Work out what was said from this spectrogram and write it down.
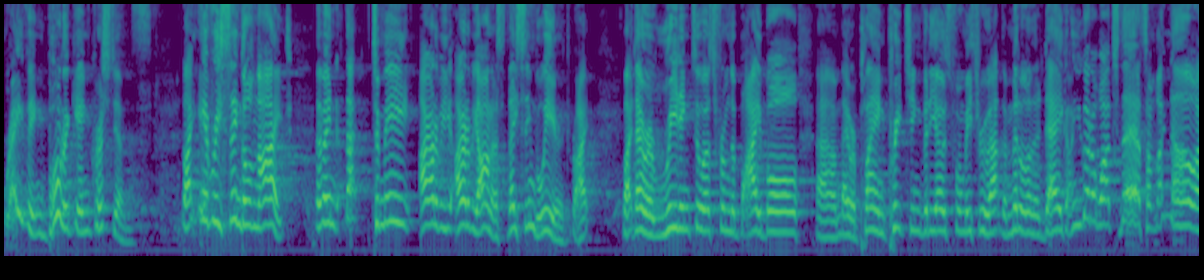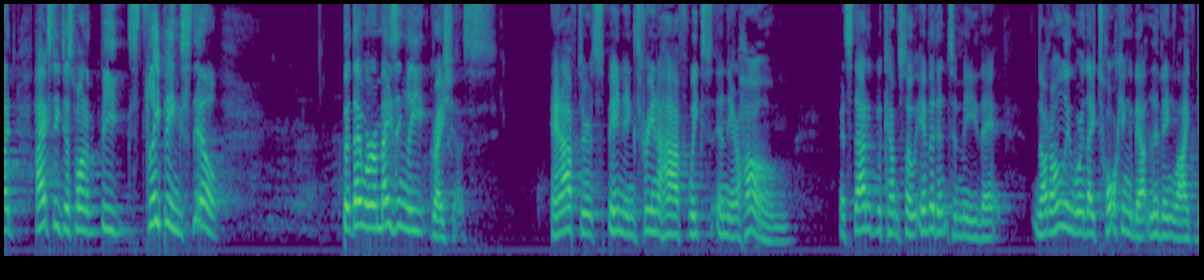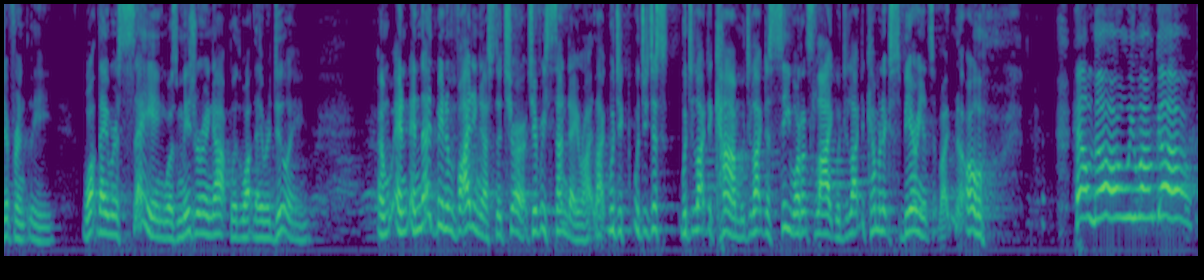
raving born again Christians, like every single night. I mean, that, to me, I to be, I to be honest, they seemed weird, right? Like they were reading to us from the Bible. Um, they were playing preaching videos for me throughout the middle of the day, going, You got to watch this. I'm like, No, I, I actually just want to be sleeping still. But they were amazingly gracious. And after spending three and a half weeks in their home, it started to become so evident to me that not only were they talking about living life differently, what they were saying was measuring up with what they were doing. And, and, and they'd been inviting us to church every Sunday, right? Like, would you, would you just, would you like to come? Would you like to see what it's like? Would you like to come and experience it? Like, no, hell no, we won't go.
